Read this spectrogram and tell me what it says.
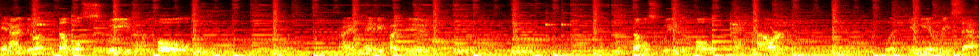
and I do a double squeeze and hold, right, maybe if I do double squeeze and hold and power, will it give me a reset?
